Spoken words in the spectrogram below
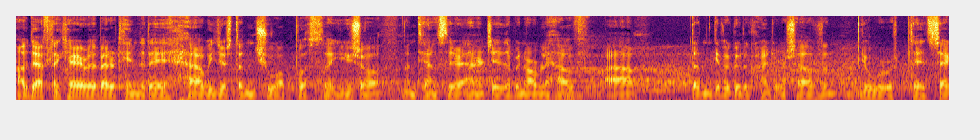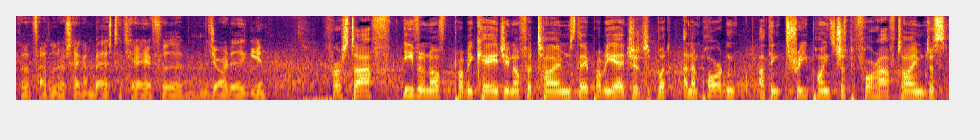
Oh, definitely Kerry were a better team today. Uh, we just didn't show up with the usual intensity or energy that we normally have. Uh, didn't give a good account of ourselves, and you know, we were played second fiddle or second best to Kerry for the majority of the game. First half, even enough, probably cagey enough at times. They probably edged it, but an important, I think, three points just before half time, just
